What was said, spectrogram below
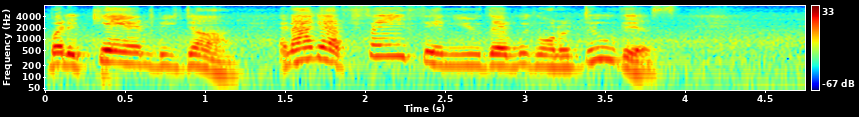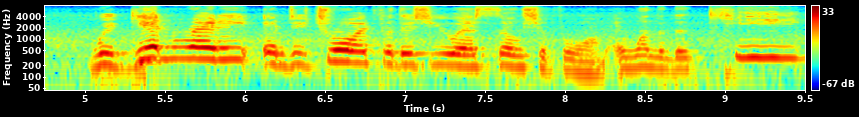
but it can be done. And I got faith in you that we're going to do this. We're getting ready in Detroit for this U.S. Social Forum. And one of the key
